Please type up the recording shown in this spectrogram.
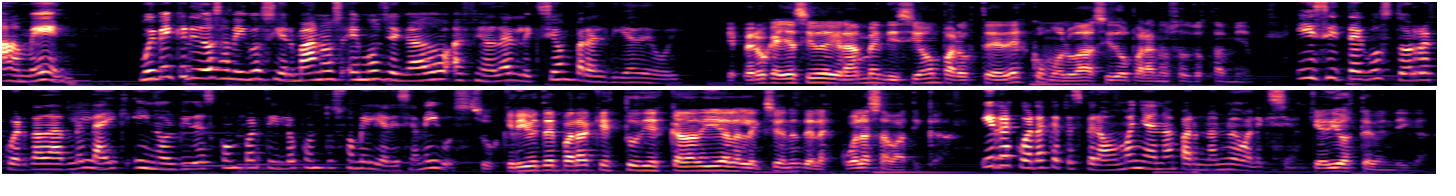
Amén. Muy bien, queridos amigos y hermanos, hemos llegado al final de la lección para el día de hoy. Espero que haya sido de gran bendición para ustedes como lo ha sido para nosotros también. Y si te gustó, recuerda darle like y no olvides compartirlo con tus familiares y amigos. Suscríbete para que estudies cada día las lecciones de la escuela sabática. Y recuerda que te esperamos mañana para una nueva lección. Que Dios te bendiga.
